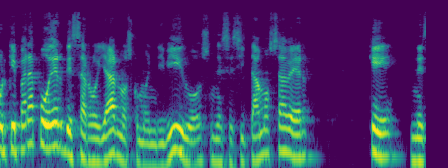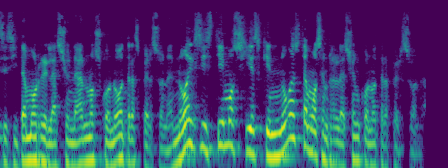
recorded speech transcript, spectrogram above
Porque para poder desarrollarnos como individuos necesitamos saber que necesitamos relacionarnos con otras personas. No existimos si es que no estamos en relación con otra persona.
